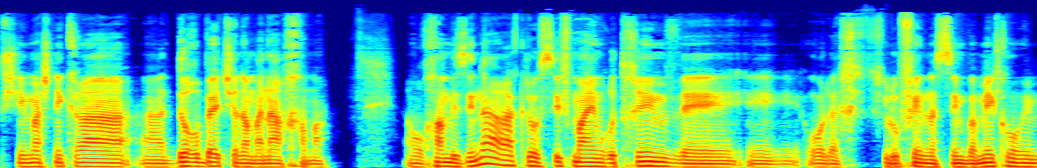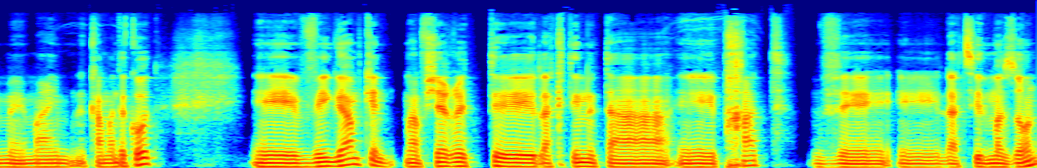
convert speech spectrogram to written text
שהיא מה שנקרא הדור ב' של המנה החמה. ארוחה מזינה, רק להוסיף מים רותחים ו... אה, או לחילופין לשים במיקרו עם אה, מים לכמה דקות. והיא גם כן מאפשרת להקטין את הפחת ולהציל מזון.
